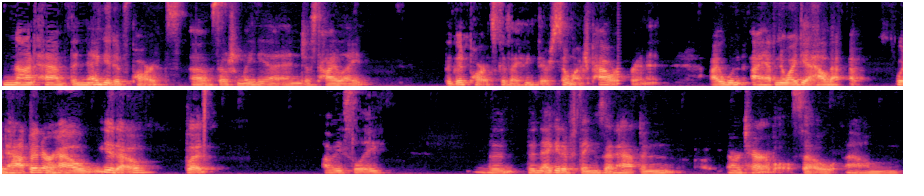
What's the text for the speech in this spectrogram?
not have the negative parts of social media and just highlight the good parts? Because I think there's so much power in it. I wouldn't, I have no idea how that would happen or how, you know, but obviously the the negative things that happen are terrible. So, um,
